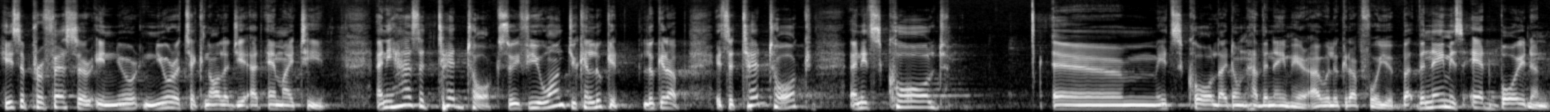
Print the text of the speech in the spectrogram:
He's a professor in neuro- neurotechnology at MIT. And he has a TED talk. So if you want, you can look it, look it up. It's a TED talk, and it's called, um, it's called, I don't have the name here. I will look it up for you. But the name is Ed Boyden.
